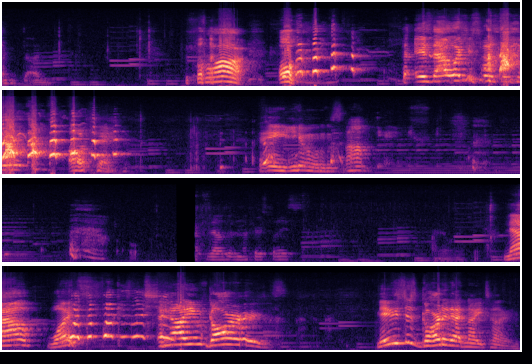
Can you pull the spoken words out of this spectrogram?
I'm done. Fuck! Oh! Is that what you're supposed to do? Okay. Hey, you stop. That was it in the first place. I don't know. Now what? What the fuck is this shit? And not even guards. Maybe it's just guarded at nighttime.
